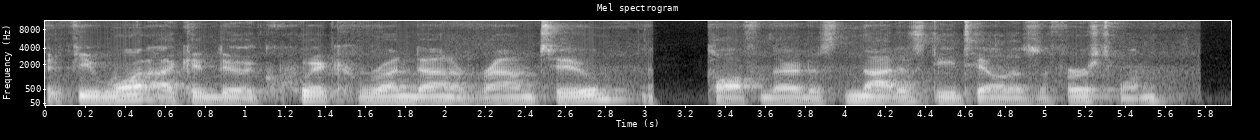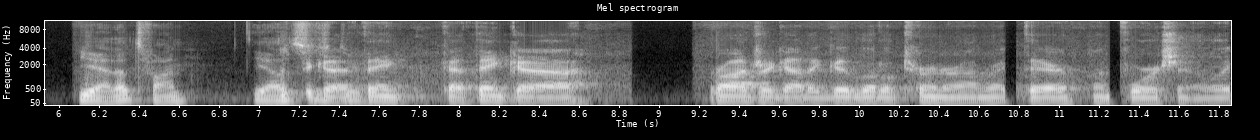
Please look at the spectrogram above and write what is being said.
If you want, I could do a quick rundown of round two. Call from there. Just not as detailed as the first one. Yeah, that's fine. Yeah, let's just Because I think I think uh, Roger got a good little turnaround right there. Unfortunately,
